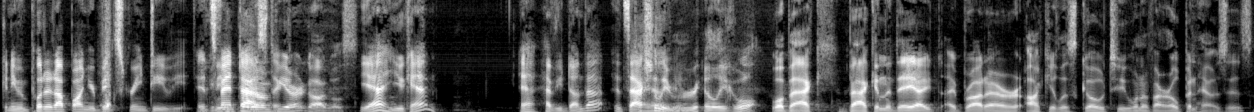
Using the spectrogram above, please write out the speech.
Can even put it up on your big screen TV. You It's can even put it on fantastic. VR goggles. Yeah, you can. Yeah, have you done that? It's actually have, yeah. really cool. Well, back back in the day, I, I brought our Oculus Go to one of our open houses,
